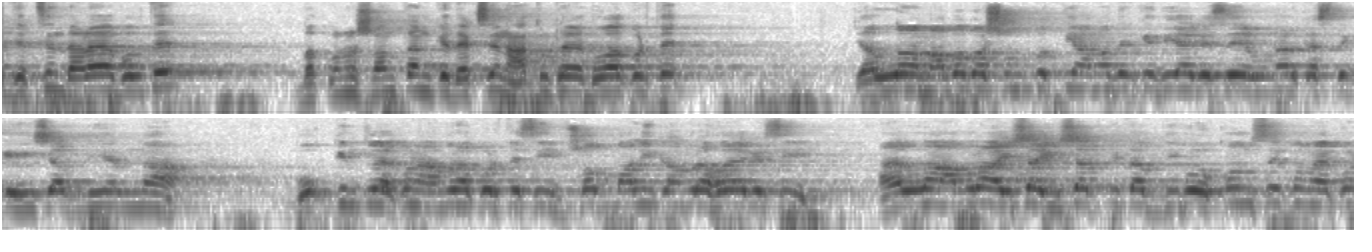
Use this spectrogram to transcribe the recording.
দেখছেন, দাঁড়ায় বলতে? বা কোনো সন্তানকে দেখছেন, হাত উঠায় দোয়া করতে? যে আল্লাহ মা বাবার সম্পত্তি আমাদেরকে দিয়া গেছে, ওনার কাছ থেকে হিসাব নিয়েন না। বুক কিন্তু এখন আমরা করতেছি, সব মালিক আমরা হয়ে গেছি। আল্লাহ, আমরা আইসা হিসাব কিতাব দিব, কমসে কম এখন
